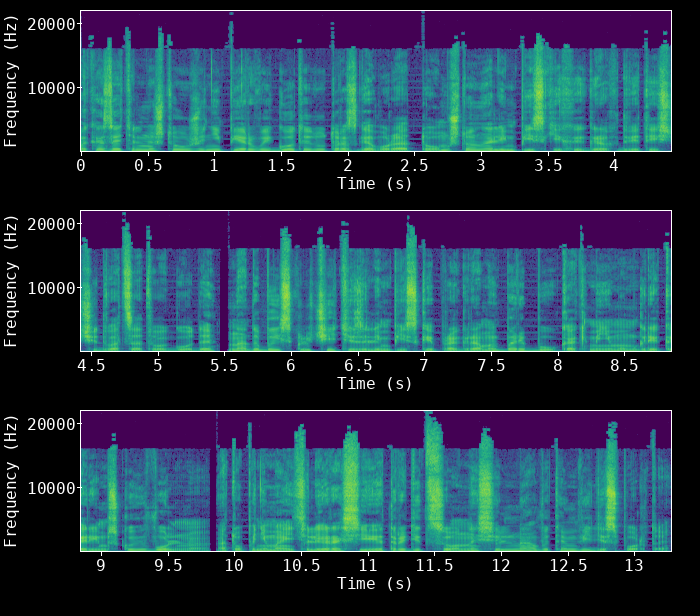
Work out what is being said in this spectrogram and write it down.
Показательно, что уже не первый год идут разговоры о том, что на Олимпийских играх 2020 года надо бы исключить из олимпийской программы борьбу, как минимум греко-римскую вольную. А то, понимаете ли, Россия традиционно сильна в этом виде спорта.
